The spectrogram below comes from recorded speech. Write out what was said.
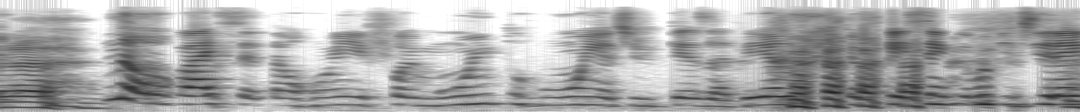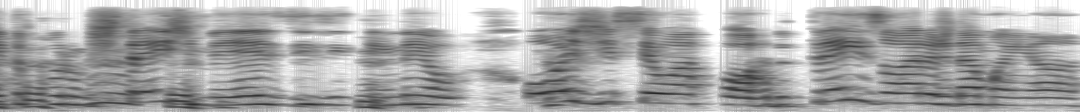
É. Não vai ser tão ruim, foi muito ruim, eu tive pesadelo, eu fiquei sem dormir direito por uns três meses, entendeu? Hoje, se eu acordo três horas da manhã,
